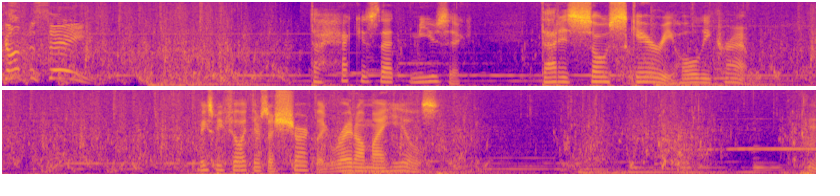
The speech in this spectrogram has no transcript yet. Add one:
Captain's got to sea! the heck is that music? That is so scary, holy crap. Makes me feel like there's a shark like right on my heels. Hmm.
